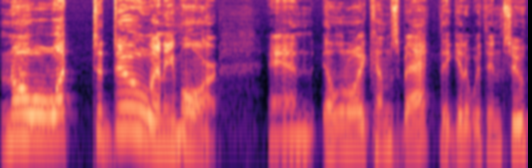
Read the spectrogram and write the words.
know what to do anymore. And Illinois comes back. They get it within two.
